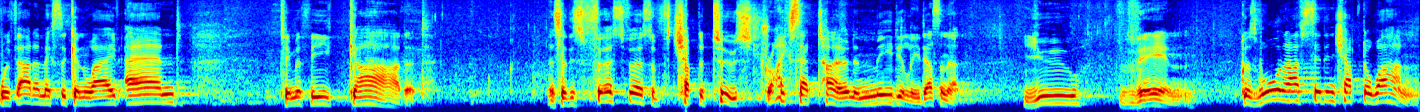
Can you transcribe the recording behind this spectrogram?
without a Mexican wave, and Timothy guarded. And so, this first verse of chapter 2 strikes that tone immediately, doesn't it? You then. Because of all that I've said in chapter 1.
